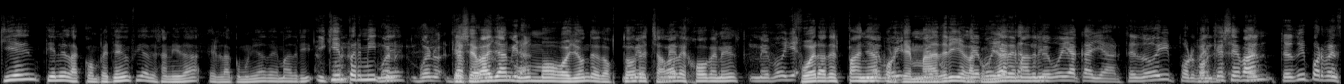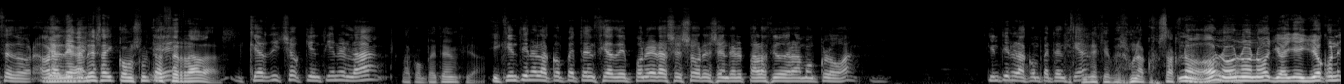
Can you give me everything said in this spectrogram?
¿Quién tiene la competencia de sanidad en la Comunidad de Madrid? ¿Y quién Bueno, permite bueno, bueno, de que se vayan Mira, un mogollón de doctores, me- chavales me- jóvenes, Me voy a- fuera de España? voy- porque en Madrid, en la Comunidad a de Madrid, Me voy a callar, te doy por ¿Por ven- qué se van? Te, doy por vencedor. y Ahora en dime, Leganés hay consultas ¿eh? cerradas. ¿Qué has dicho? ¿Quién tiene la La competencia. y quién tiene la competencia de poner asesores en el Palacio de la Moncloa? ¿Quién tiene la ¿Qué competencia? tiene que ver una cosa con No, la no, otra? no, no. Yo, yo, yo con-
